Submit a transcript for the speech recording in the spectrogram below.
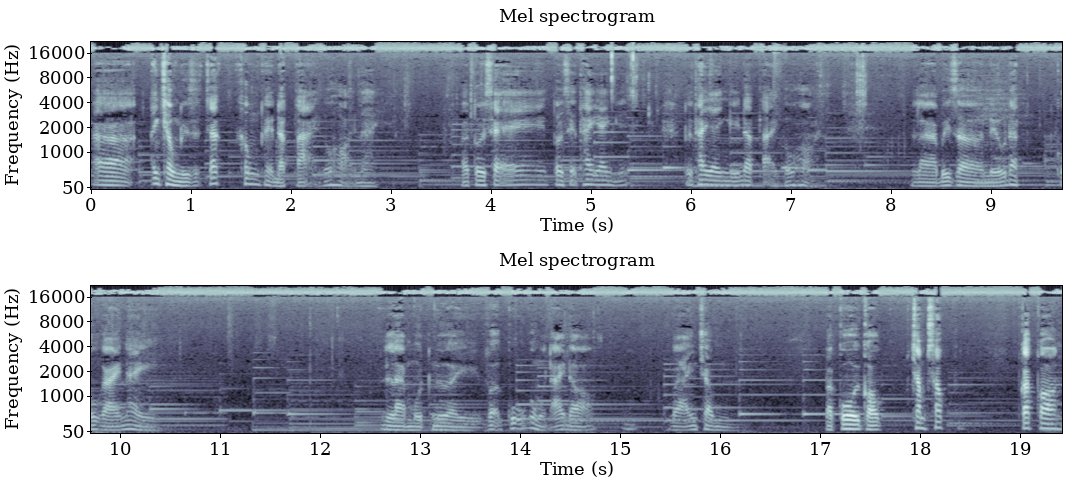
à, anh chồng thì chắc không thể đặt lại câu hỏi này. Và tôi sẽ tôi sẽ thay anh ấy. Tôi thay anh ấy đặt lại câu hỏi là bây giờ nếu đặt cô gái này là một người vợ cũ của một ai đó và anh chồng và cô ấy có chăm sóc các con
